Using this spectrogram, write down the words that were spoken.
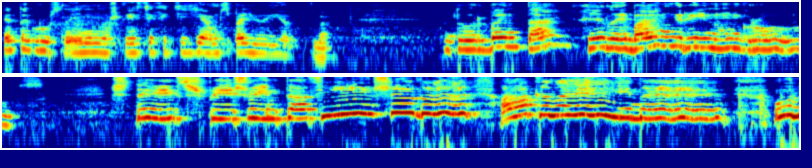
Это грустная немножко, если хотите, я вам спою ее. Да. Дурбантай, хелебангринум spies wim ta fischele akleine und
